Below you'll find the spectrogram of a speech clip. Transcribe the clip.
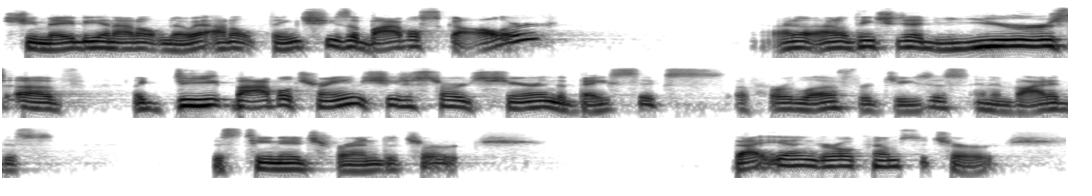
she may be, and I don't know it, I don't think she's a Bible scholar. I don't, I don't think she's had years of like deep Bible training. She just started sharing the basics of her love for Jesus and invited this, this teenage friend to church. That young girl comes to church,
